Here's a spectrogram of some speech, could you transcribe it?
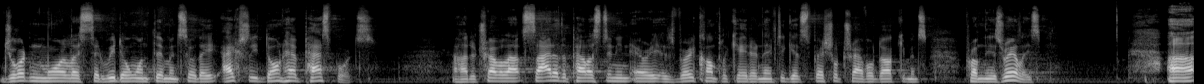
Jordan more or less said, We don't want them. And so they actually don't have passports. Uh, to travel outside of the Palestinian area is very complicated, and they have to get special travel documents from the Israelis. Uh,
